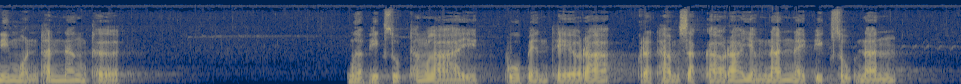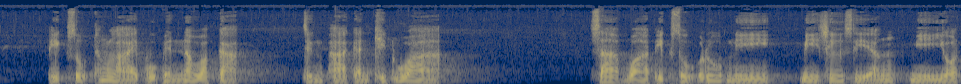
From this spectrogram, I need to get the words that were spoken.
นิมนต์ท่านนั่งเถิด เมื่อภิกษุทั้งหลาย ผู้เป็นเทระกระทำสักการะอย่างนั้นในภิกษุนั้น ภิกษุทั้งหลายผู้เป็นนวกะ จึงพากันคิดว่า ทราบว่าภิกษุรูปนี้มีชื่อเสียง มียศ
